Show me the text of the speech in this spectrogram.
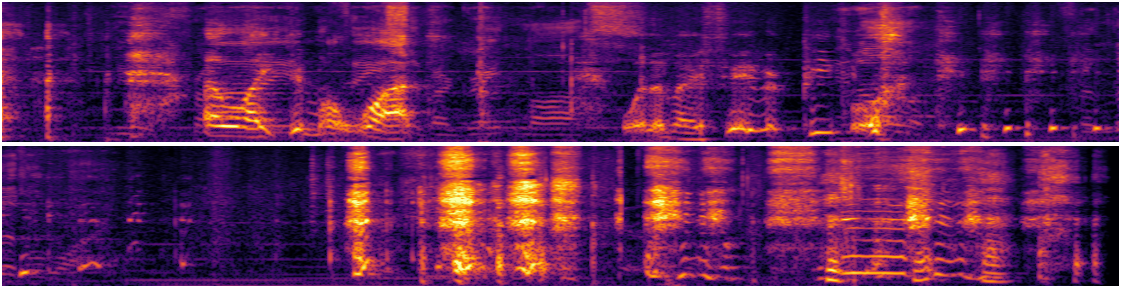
I liked him a lot. One of my favorite people.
